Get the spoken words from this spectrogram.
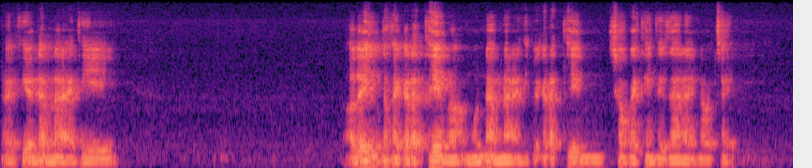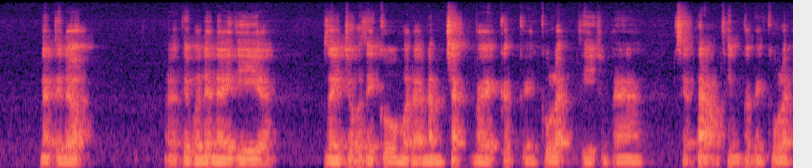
Đấy, khi làm lại thì ở đây chúng ta phải cài đặt thêm đó. muốn làm lại thì phải cài đặt thêm cho cái thanh thời gian này nó chạy lại từ đầu. Cái vấn đề này thì à, dành cho các thầy cô mà đã nắm chắc về các cái câu lệnh thì chúng ta sẽ tạo thêm các cái câu lệnh.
